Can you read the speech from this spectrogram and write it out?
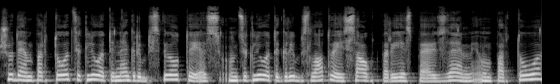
Šodien par to, cik ļoti negribas vilties un cik ļoti gribas Latviju saukt par iespēju zemi un par to,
